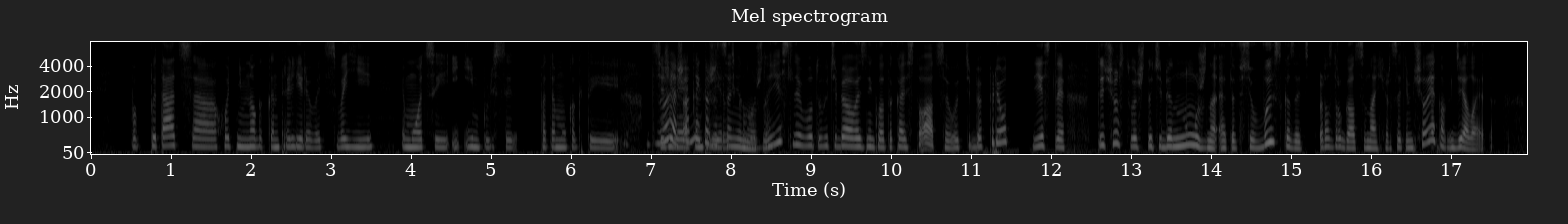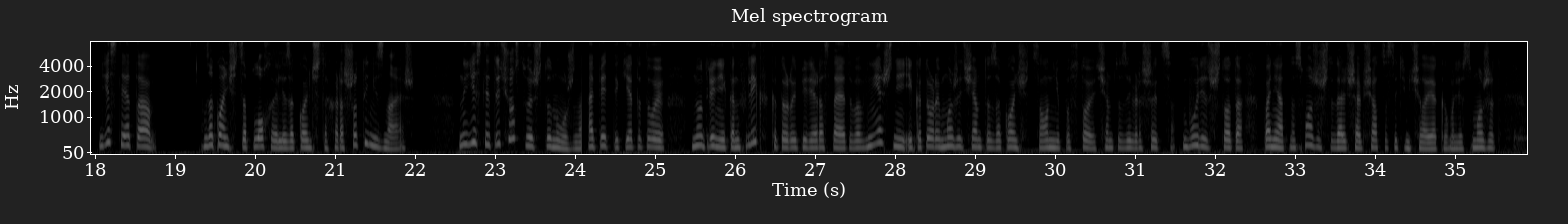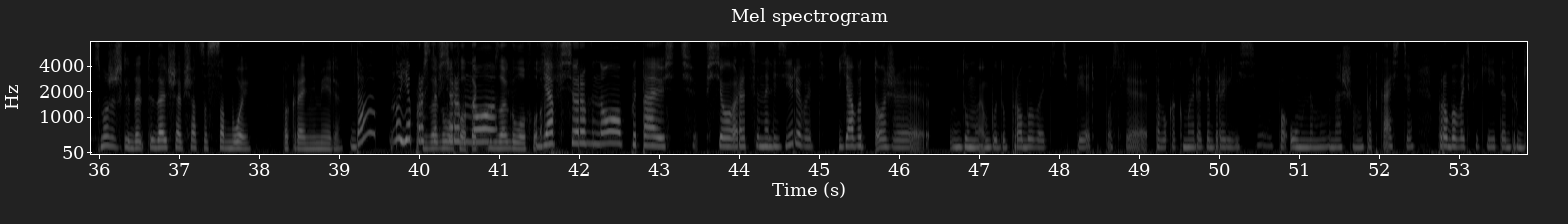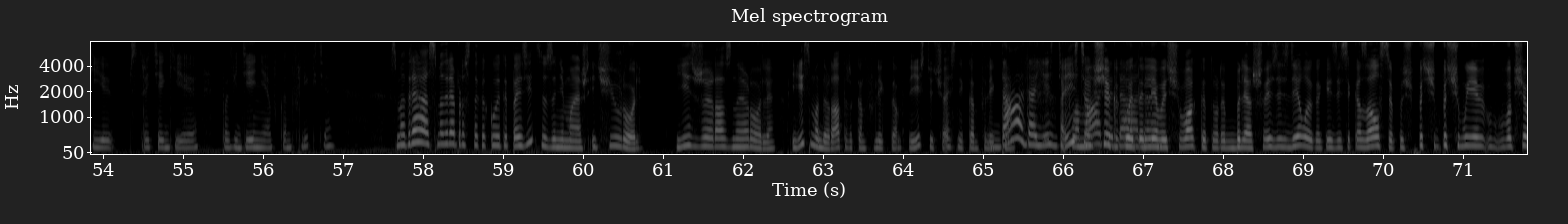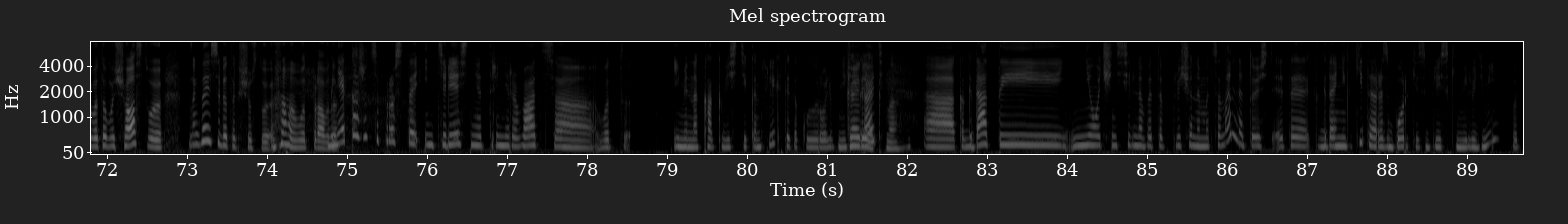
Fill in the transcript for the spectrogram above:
попытаться хоть немного контролировать свои эмоции и импульсы, потому как ты знаешь, а мне кажется, не нужно. Если вот у тебя возникла такая ситуация, вот тебя прет, если ты чувствуешь, что тебе нужно это все высказать, разругаться нахер с этим человеком, делай это. Если это закончится плохо или закончится хорошо, ты не знаешь. Но если ты чувствуешь, что нужно, опять-таки это твой внутренний конфликт, который перерастает во внешний и который может чем-то закончиться, он не пустой, чем-то завершиться. Будет что-то, понятно, сможешь ты дальше общаться с этим человеком или сможет, сможешь ли ты дальше общаться с собой, по крайней мере. Да, ну я просто все равно так, заглохла. Я все равно пытаюсь все рационализировать. Я вот тоже думаю, буду пробовать теперь, после того, как мы разобрались по-умному в нашем подкасте, пробовать какие-то другие стратегии поведения в конфликте. Смотря, смотря просто какую ты позицию занимаешь и чью роль. Есть же разные роли. Есть модератор конфликта, есть участник конфликта. Да, да, есть дипломаты, А есть вообще да, какой-то да. левый чувак, который, бля, что я здесь делаю, как я здесь оказался, почему, почему я вообще в этом участвую. Иногда я себя так чувствую, вот правда. Мне кажется, просто интереснее тренироваться вот именно как вести конфликты, какую роль в них Корректно. играть. Когда ты не очень сильно в это включен эмоционально, то есть это когда не какие-то разборки с близкими людьми, вот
